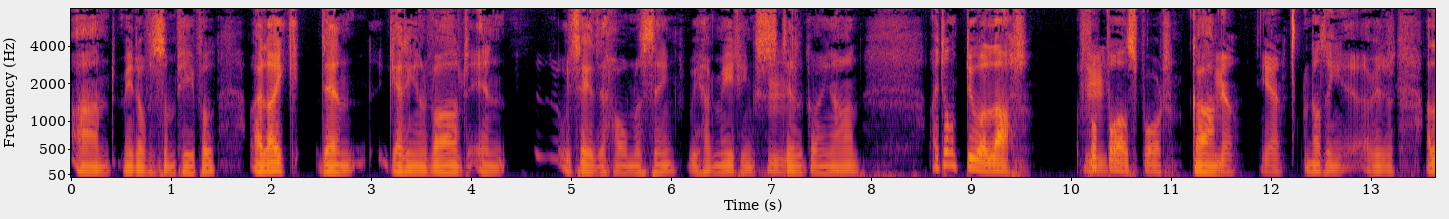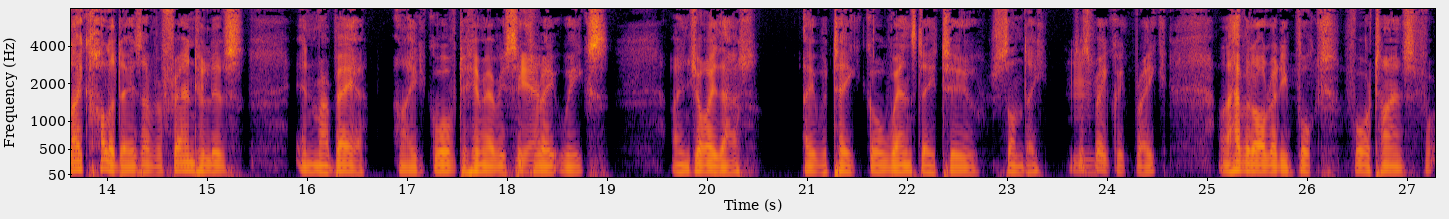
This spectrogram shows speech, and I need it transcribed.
and meet up with some people. I like then getting involved in we say the homeless thing. We have meetings Hmm. still going on. I don't do a lot. Hmm. Football, sport, gone. No, yeah. Nothing. of it. I like holidays. I have a friend who lives in Marbella, and I go over to him every six Yeah. or eight weeks. I enjoy that. I would take go Wednesday to Sunday, just a Mm. very quick break, and I have it already booked four times for,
